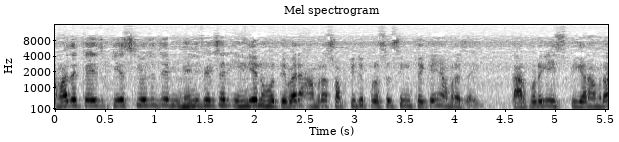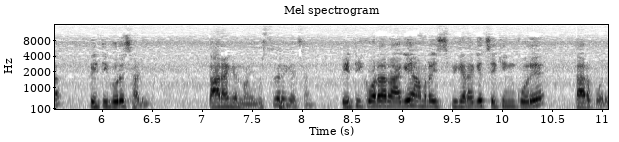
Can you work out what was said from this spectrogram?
আমাদের কেস কি হচ্ছে যে ম্যানুফ্যাকচার ইন্ডিয়ান হতে পারে, আমরা সবকিছু প্রসেসিং থেকেই আমরা যাই। তারপরে গিয়ে স্পিকার আমরা পেটি করে ছাড়ি। তার আগে নয়, বুঝতে পেরে গেছেন পেটি করার আগে আমরা স্পিকার আগে চেকিং করে তারপরে,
